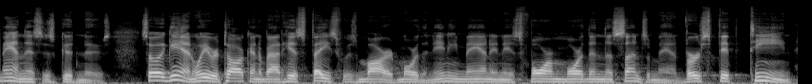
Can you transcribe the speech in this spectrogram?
Man, this is good news. So again, we were talking about his face was marred more than any man, and his form more than the sons of man. Verse 15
